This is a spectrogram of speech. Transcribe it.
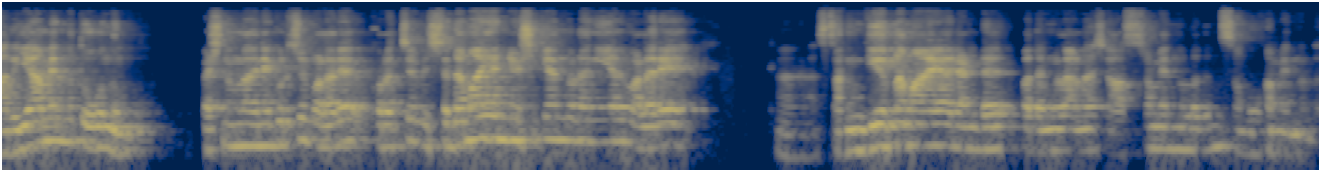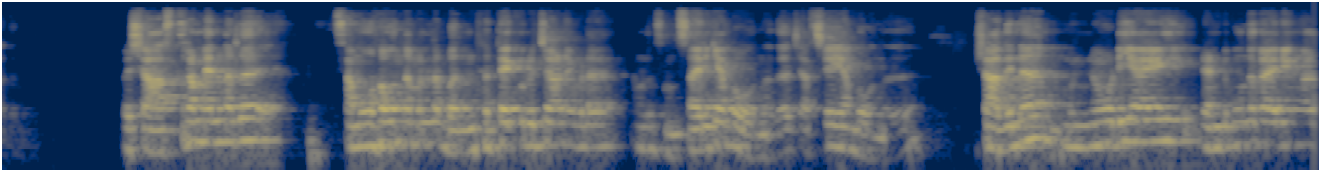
അറിയാമെന്ന് തോന്നും. പക്ഷെ നമ്മൾ അതിനെക്കുറിച്ച് വളരെ കുറച്ച് വിശദമായി അന്വേഷിക്കാൻ തുടങ്ങിയാൽ വളരെ സങ്കീർണമായ രണ്ട് പദങ്ങളാണ് ശാസ്ത്രം എന്നുള്ളതും സമൂഹം എന്നുള്ളതും. അപ്പൊ ശാസ്ത്രം എന്നത് സമൂഹവും തമ്മിലുള്ള ബന്ധത്തെ കുറിച്ചാണ് ഇവിടെ നമ്മൾ സംസാരിക്കാൻ പോകുന്നത് ചർച്ച ചെയ്യാൻ പോകുന്നത്. പക്ഷെ അതിന് മുന്നോടിയായി രണ്ട് മൂന്ന് കാര്യങ്ങൾ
